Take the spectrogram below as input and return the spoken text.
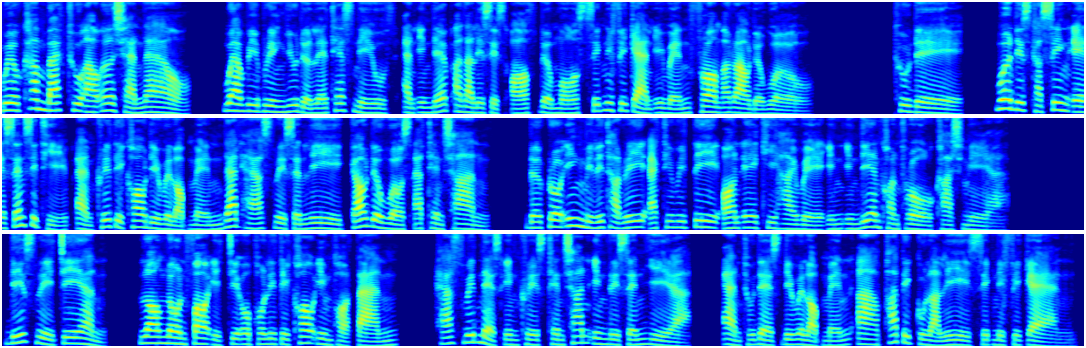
Welcome back to our channel, where we bring you the latest news and in-depth analysis of the most significant events from around the world. Today, we're discussing a sensitive and critical development that has recently caught the world's attention. The growing military activity on a key highway in Indian-controlled Kashmir. This region, long known for its geopolitical importance, has witnessed increased tension in recent years, and today's developments are particularly significant.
